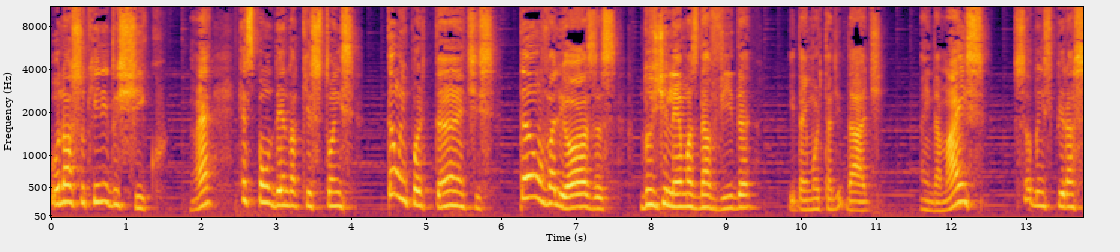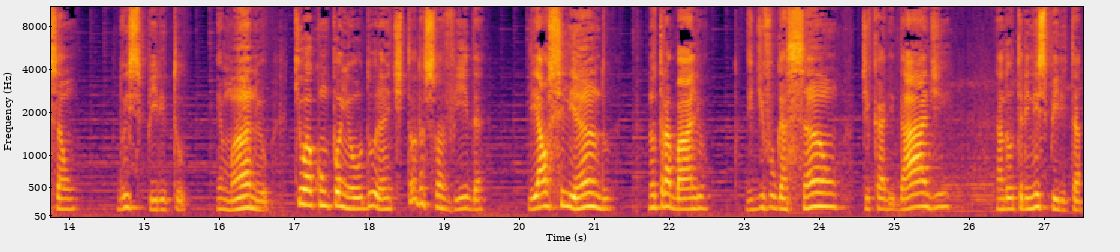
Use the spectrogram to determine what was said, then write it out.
o nosso querido Chico, não é? Respondendo a questões tão importantes, tão valiosas dos dilemas da vida e da imortalidade, ainda mais sob a inspiração do Espírito Emmanuel, que o acompanhou durante toda a sua vida, lhe auxiliando no trabalho de divulgação, de caridade na doutrina espírita.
